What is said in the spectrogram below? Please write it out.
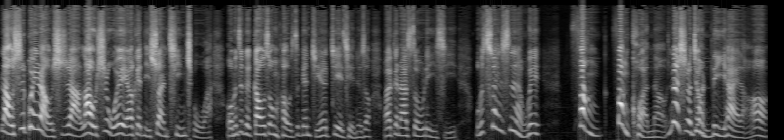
老师归老师啊，老师我也要跟你算清楚啊。我们这个高中老师跟杰借钱的时候，我要跟他收利息，我算是很会放放款呢。那时候就很厉害了哦。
